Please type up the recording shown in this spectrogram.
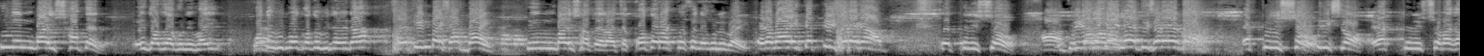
তিন বাই সাতের এই দরজাগুলি ভাই। কত হ্যাঁ। ফিট বাই কত ফিটের এটা? তিন বাই সাত ভাই। তিন বাই সাতের আচ্ছা কত রাখতেছেন এগুলি ভাই? এটা ভাই তেত্রিশশো টাকা। তেত্রিশশো? দুইশো টাকা কম। একত্রিশশো? একত্রিশশো। টাকা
